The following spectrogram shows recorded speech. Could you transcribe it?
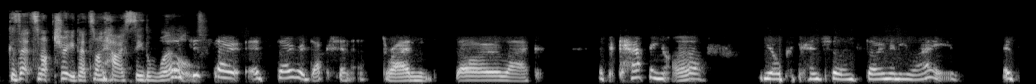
Because that's not true. That's not how I see the world. It's so it's so reductionist, right? And so like it's capping off your potential in so many ways. It's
